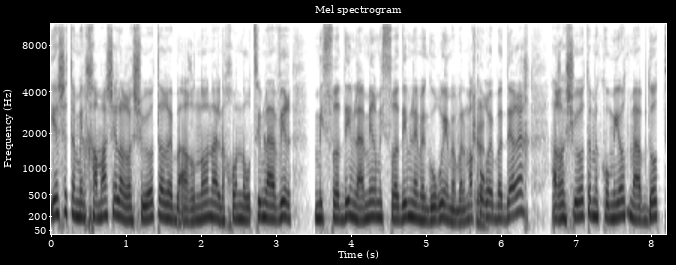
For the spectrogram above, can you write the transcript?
יש את המלחמה של הרשויות הרי בארנונה, נכון, רוצים להעביר משרדים, להמיר משרדים למגורים, אבל מה כן. קורה בדרך? הרשויות המקומיות מאבדות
